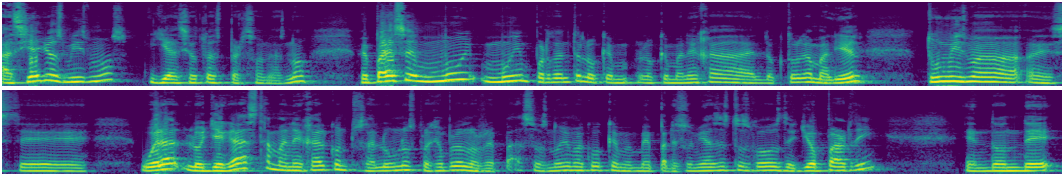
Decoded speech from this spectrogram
hacia ellos mismos y hacia otras personas, ¿no? Me parece muy, muy importante lo que, lo que maneja el doctor Gamaliel. Tú misma, este, Güera, lo llegaste a manejar con tus alumnos, por ejemplo, en los repasos, ¿no? Yo me acuerdo que me, me presumías estos juegos de Jeopardy, en donde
